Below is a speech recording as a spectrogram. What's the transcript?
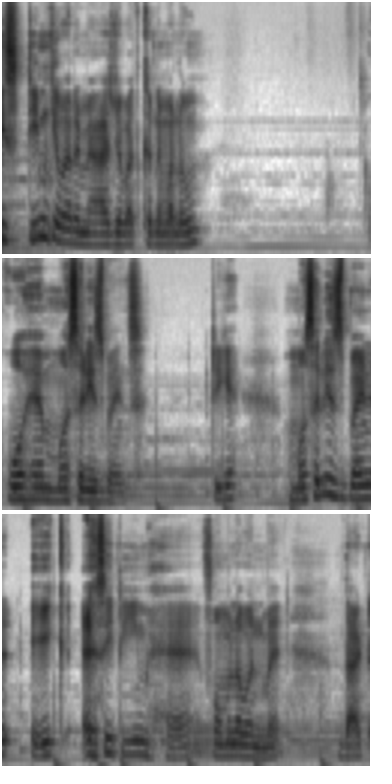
जिस टीम के बारे में आज मैं बात करने वाला हूँ? वो है मर्सडीज बेंस ठीक है? मर्सडीज बेंज एक ऐसी टीम है फॉर्मूला वन में दैट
